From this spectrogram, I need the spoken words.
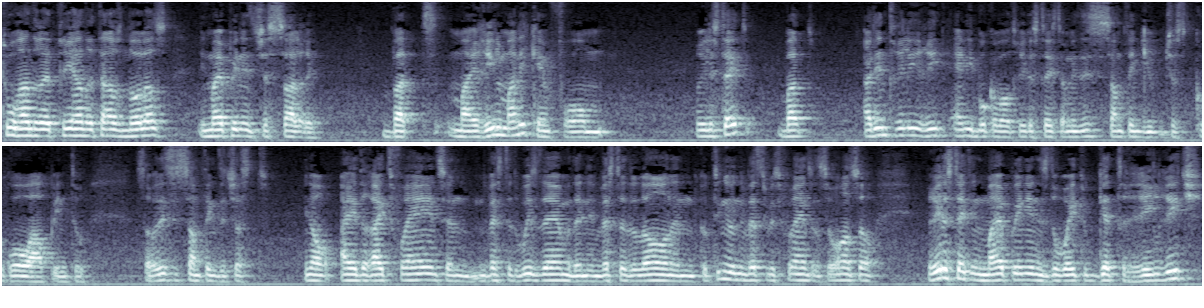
200, 300,000 dollars. In my opinion, it's just salary. But my real money came from real estate, but I didn't really read any book about real estate. I mean, this is something you just grow up into. So this is something that just you know, I had the right friends and invested with them, and then invested alone, and continue to invest with friends and so on. So, real estate, in my opinion, is the way to get real rich,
